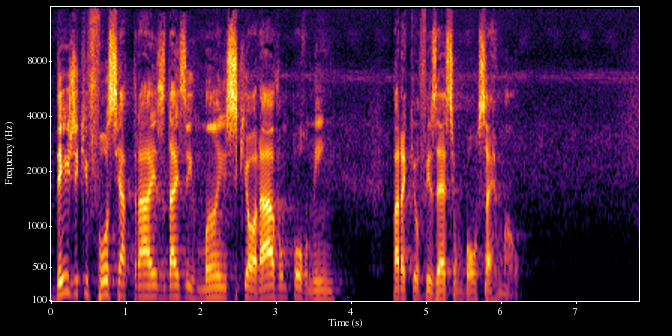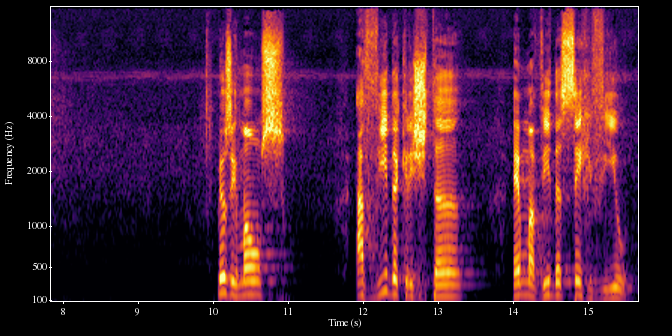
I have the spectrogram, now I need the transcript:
desde que fosse atrás das irmãs que oravam por mim, para que eu fizesse um bom sermão. Meus irmãos, a vida cristã é uma vida servil.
